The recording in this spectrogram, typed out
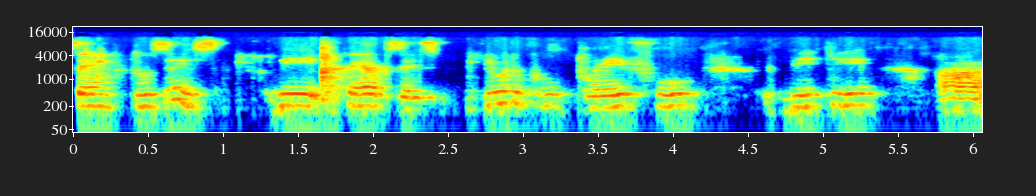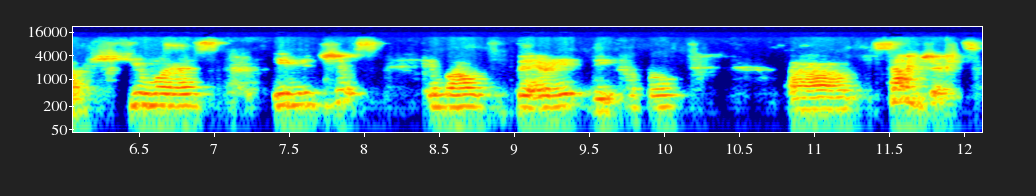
thanks to this, we have this beautiful, playful, witty, uh, humorous images about very difficult uh, subjects,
